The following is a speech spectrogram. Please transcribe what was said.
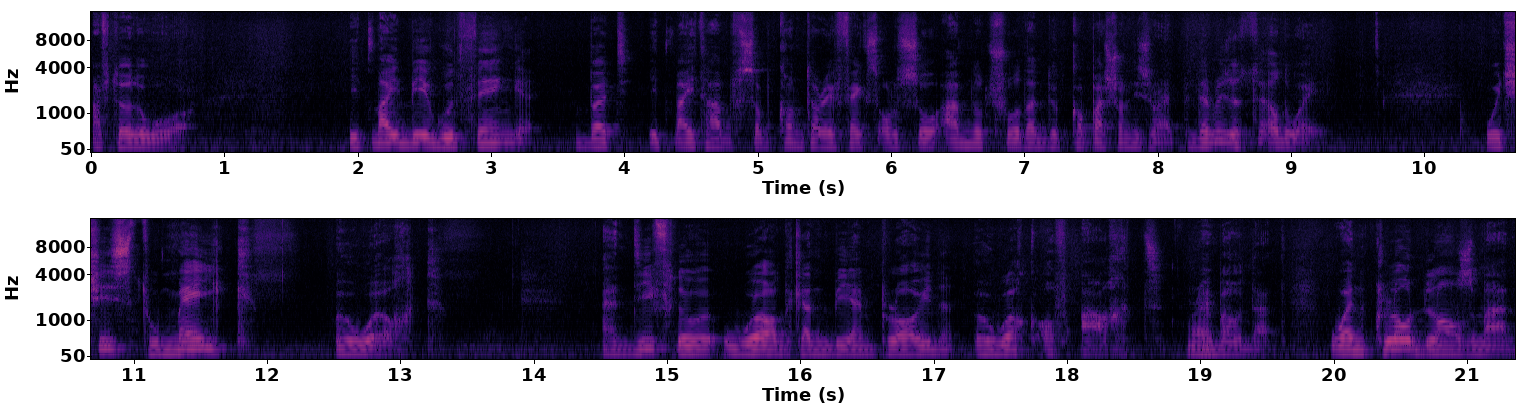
after the war. It might be a good thing but it might have some counter effects also. I'm not sure that the compassion is right. But there is a third way, which is to make a work. And if the word can be employed, a work of art Right. about that. When Claude Lanzmann,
